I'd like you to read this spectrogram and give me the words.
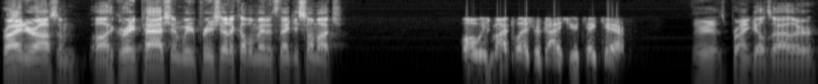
Brian, you're awesome. Uh, great passion. We appreciate a couple minutes. Thank you so much. Always my pleasure, guys. You take care. There is Brian Geltzeiler,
